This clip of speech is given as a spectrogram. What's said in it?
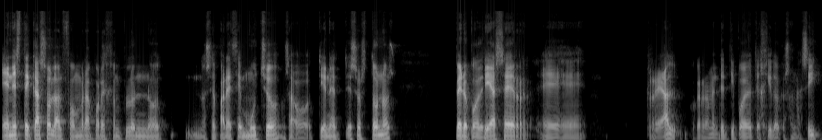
En este caso, la alfombra, por ejemplo, no, se parece mucho, o sea, tiene esos tonos, pero podría ser eh, real, porque realmente el tipo de tejido que son así.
